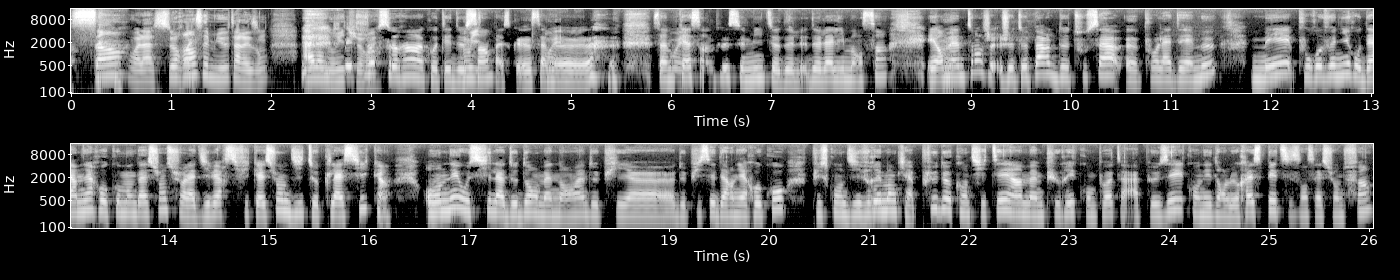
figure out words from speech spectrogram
sain, voilà, serein, c'est mieux, t'as raison, à la nourriture. Je toujours serein à côté de sain parce que ça me, ça me casse un peu ce mythe de, de l'aliment sain. Et en même temps, je, je, te parle de tout ça euh, pour la DME, mais pour revenir aux dernières recommandations sur la diversification dite classique, on est aussi là-dedans maintenant, hein, depuis, euh, depuis ces dernières recos, puisqu'on dit vraiment qu'il y a plus de quantité, hein, même purée, compote à, peser, qu'on est dans le respect de ces sensations de faim.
